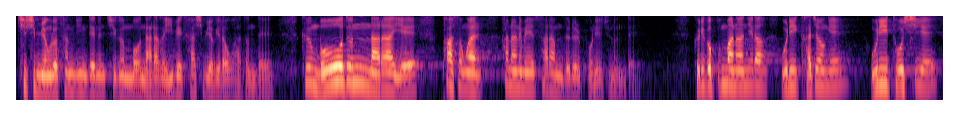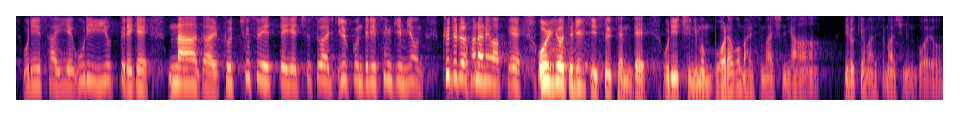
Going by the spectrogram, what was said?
70명으로 상징되는 지금 뭐 나라가 240여 개라고 하던데 그 모든 나라에 파송할 하나님의 사람들을 보내주는데 그리고 뿐만 아니라 우리 가정에 우리 도시에 우리 사이에 우리 이웃들에게 나아갈 그 추수의 때에 추수할 일꾼들이 생기면 그들을 하나님 앞에 올려 드릴 수 있을 텐데 우리 주님은 뭐라고 말씀하시냐? 이렇게 말씀하시는 거예요.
